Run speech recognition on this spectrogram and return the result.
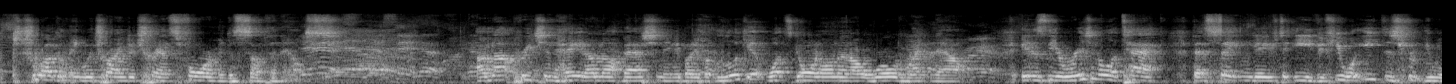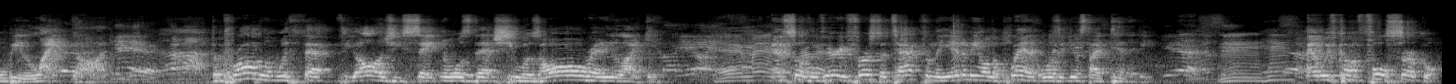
struggling with trying to transform into something else. I'm not preaching hate, I'm not bashing anybody, but look at what's going on in our world right now. It is the original attack that Satan gave to Eve. If you will eat this fruit, you will be like God. The problem with that theology, Satan, was that she was already like him. Amen. And so the very first attack from the enemy on the planet was against identity. Mm-hmm. And we've come full circle.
